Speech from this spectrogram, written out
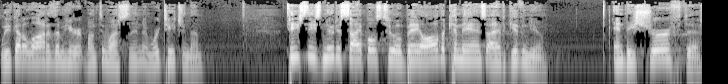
We've got a lot of them here at Moncton Wesleyan, and we're teaching them. Teach these new disciples to obey all the commands I have given you. And be sure of this.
